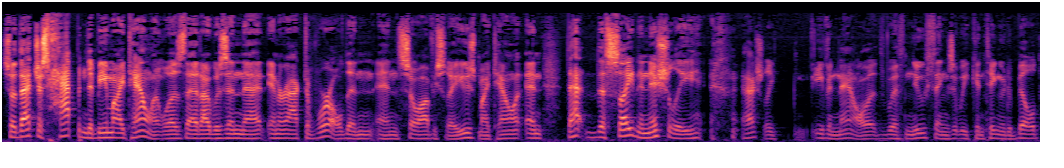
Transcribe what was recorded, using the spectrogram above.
so that just happened to be my talent was that I was in that interactive world, and and so obviously I used my talent, and that the site initially, actually even now with new things that we continue to build,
